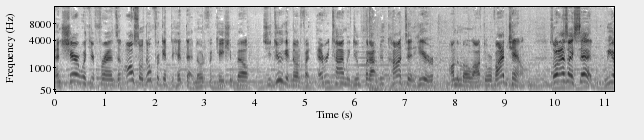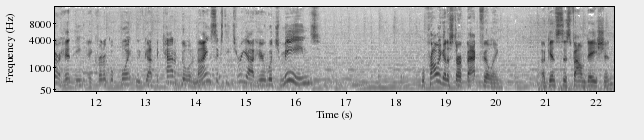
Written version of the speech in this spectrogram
and share it with your friends. And also don't forget to hit that notification bell so you do get notified every time we do put out new content here on the Mo Outdoor Vibe channel. So as I said, we are hitting a critical point. We've got the Caterpillar 963 out here, which means we're probably going to start backfilling against this foundation,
